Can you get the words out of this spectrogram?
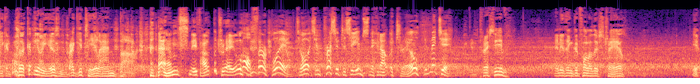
you can perk up your ears and wag your tail and bark. And sniff out the trail. Oh, fair play, Otto. It's impressive to see him sniffing out the trail. Admit it. Impressive. Anything could follow this trail. Here,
